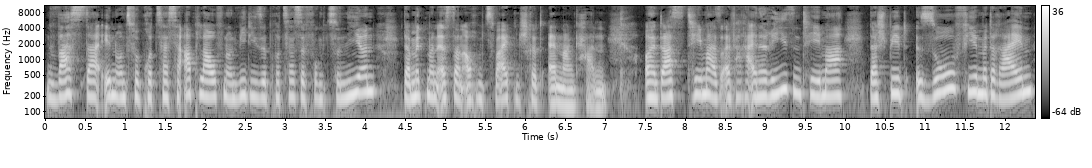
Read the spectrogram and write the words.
was da in uns für Prozesse ablaufen und wie diese Prozesse funktionieren, damit man es dann auch im zweiten Schritt ändern kann. Und das Thema ist einfach ein Riesenthema. Da spielt so viel mit rein.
